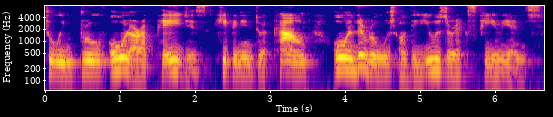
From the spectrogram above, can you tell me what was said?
to improve all our pages, keeping into account all the rules of the user experience.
